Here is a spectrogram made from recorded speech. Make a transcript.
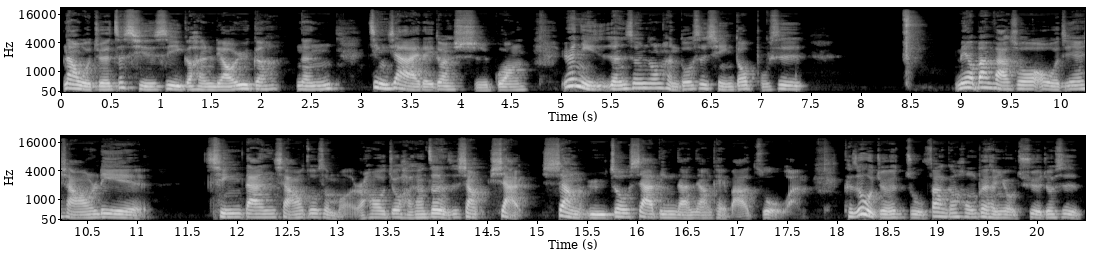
那我觉得这其实是一个很疗愈跟能静下来的一段时光，因为你人生中很多事情都不是没有办法说哦，我今天想要列清单，想要做什么，然后就好像真的是像下像宇宙下订单那样可以把它做完。可是我觉得煮饭跟烘焙很有趣的就是，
